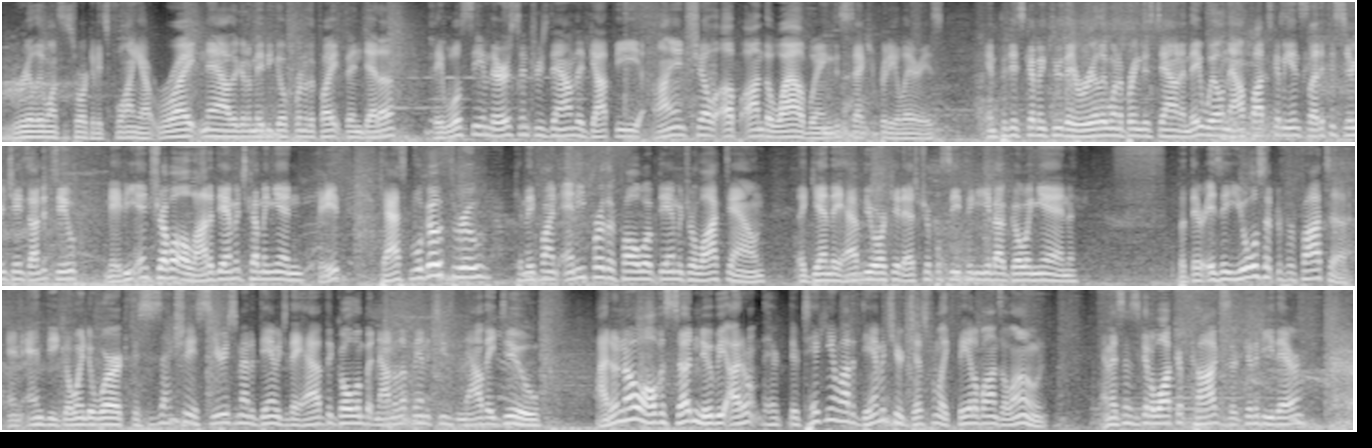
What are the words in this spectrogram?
Really wants this Orchid. It's flying out right now. They're going to maybe go for another fight. Vendetta. They will see him. There are sentries down. They've got the Iron Shell up on the Wild Wing. This is actually pretty hilarious. Impetus coming through. They really want to bring this down, and they will. Now Fot's coming in. Sled his Searing Chains onto two. Maybe in trouble. A lot of damage coming in. Faith. Cask will go through. Can they find any further follow-up damage or lockdown? Again, they have the Orchid. S Triple C thinking about going in. But there is a Eul's Scepter for Fata and Envy going to work. This is actually a serious amount of damage. They have the Golem, but not enough mana to use. Now they do. I don't know. All of a sudden, Newbee, I don't. They're they're taking a lot of damage here just from like Fatal Bonds alone. MSS is gonna walk up Cogs. They're gonna be there.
